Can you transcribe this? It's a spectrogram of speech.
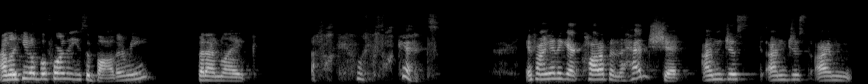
I'm like, you know, before they used to bother me, but I'm like, fuck, like fuck it. If I'm gonna get caught up in the head shit, I'm just, I'm just, I'm.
